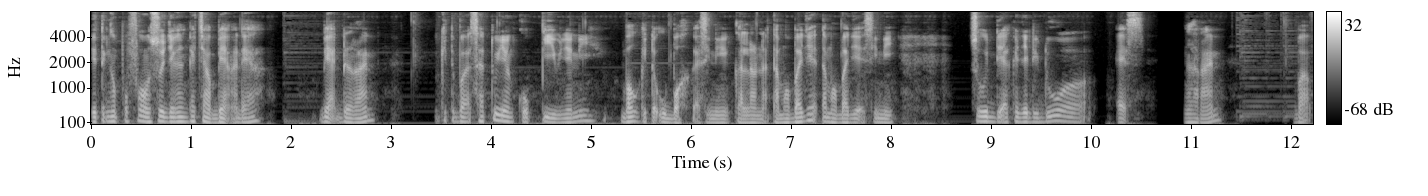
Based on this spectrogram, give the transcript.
Dia tengah perform So jangan kacau. Biar ada Biar ada run. Kita buat satu yang copy punya ni Baru kita ubah kat sini. Kalau nak tambah bajet Tambah bajet sini. So dia akan jadi dua S Dengan run. Sebab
